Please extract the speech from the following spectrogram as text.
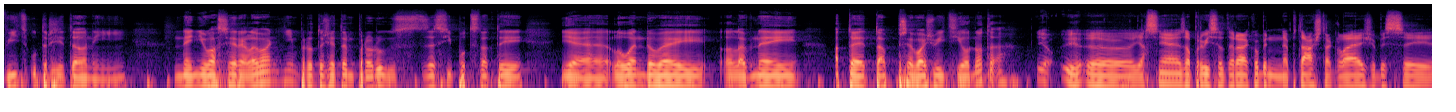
víc udržitelný, není vlastně relevantní, protože ten produkt ze své podstaty je low-endový, levný a to je ta převažující hodnota? Jo, e, jasně, za prvý se teda jakoby neptáš takhle, že by si,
